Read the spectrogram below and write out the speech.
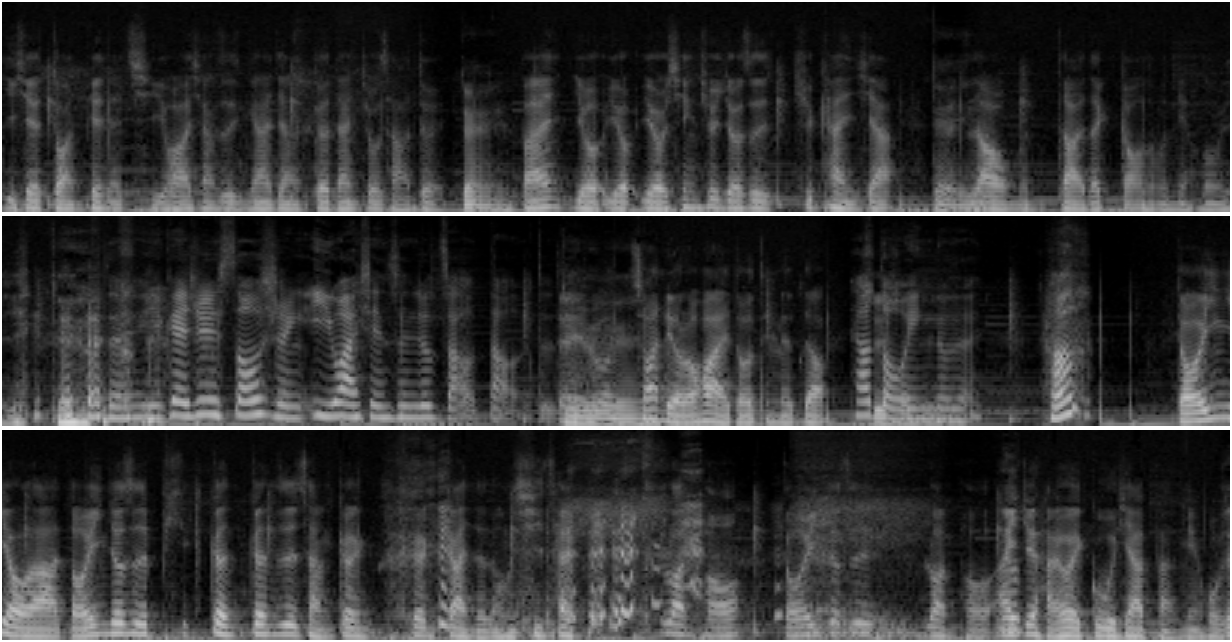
一些短片的企划，像是你刚才讲的歌单纠察队，对反正有有有兴趣就是去看一下，对，就知道我们到底在搞什么鸟东西。对，也可以去搜寻意外先生就找得到了，对不对？对，如果串流的话也都听得到。还有是是是抖音对不对？哈，抖音有啦，抖音就是更更日常、更更干的东西在乱抛。抖音就是乱抛，IG 还会顾一下版面，或者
